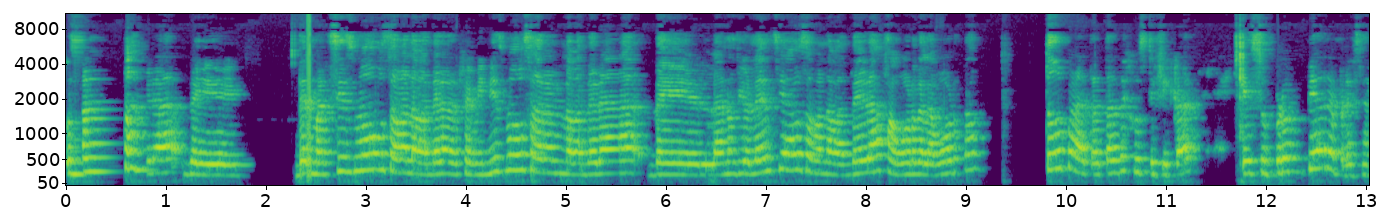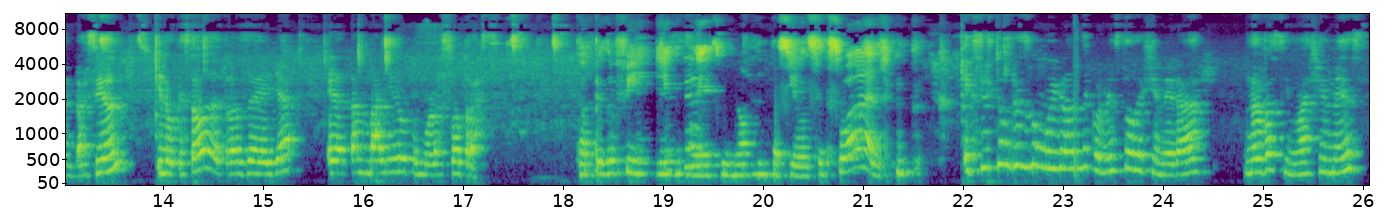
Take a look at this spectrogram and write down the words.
usaban la bandera de, del marxismo, usaban la bandera del feminismo, usaban la bandera de la no violencia, usaban la bandera a favor del aborto, todo para tratar de justificar que su propia representación y lo que estaba detrás de ella era tan válido como las otras. La pedofilia es una orientación sexual. Existe un riesgo muy grande con esto de generar nuevas imágenes,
